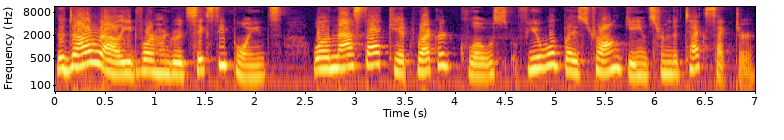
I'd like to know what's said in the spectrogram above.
The Dow rallied 460 points, while Nasdaq hit record close, fueled by strong gains from the tech sector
